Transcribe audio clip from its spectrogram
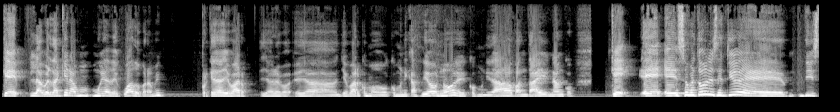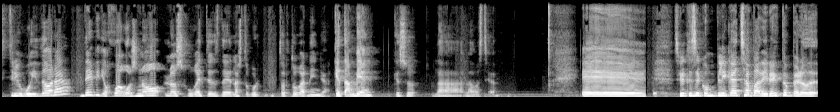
que la verdad que era muy adecuado para mí, porque era llevar, llevar como comunicación, ¿no? Eh, comunidad, Bandai, Namco. Que, eh, sobre todo en el sentido de distribuidora de videojuegos, no los juguetes de las tor- tortugas ninja, que también, que eso, la, la. Eh, sí es que se complica chapa directo, pero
